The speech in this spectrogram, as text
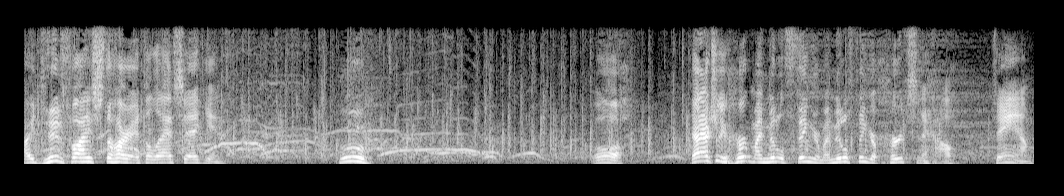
I did five star at the last second. Ooh. Oh. That actually hurt my middle finger. My middle finger hurts now. Damn.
